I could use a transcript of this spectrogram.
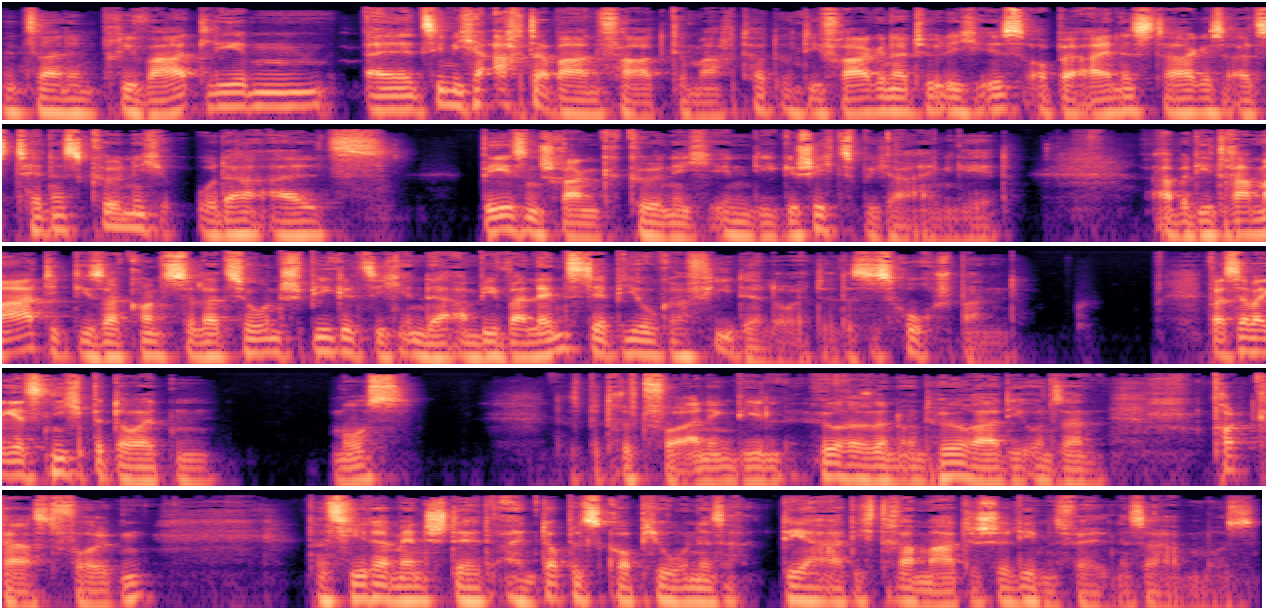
mit seinem Privatleben eine ziemliche Achterbahnfahrt gemacht hat. Und die Frage natürlich ist, ob er eines Tages als Tenniskönig oder als Besenschrankkönig in die Geschichtsbücher eingeht. Aber die Dramatik dieser Konstellation spiegelt sich in der Ambivalenz der Biografie der Leute. Das ist hochspannend. Was aber jetzt nicht bedeuten muss, das betrifft vor allen Dingen die Hörerinnen und Hörer, die unseren Podcast folgen, dass jeder Mensch, der ein Doppelskorpion ist, derartig dramatische Lebensverhältnisse haben muss.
